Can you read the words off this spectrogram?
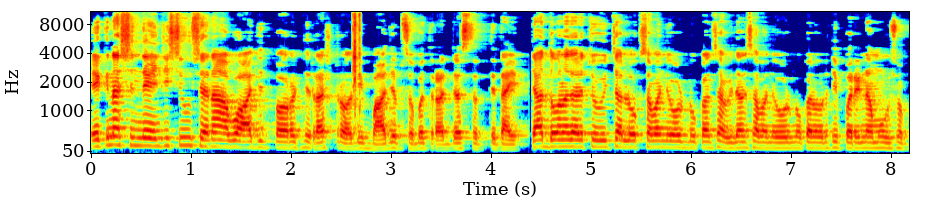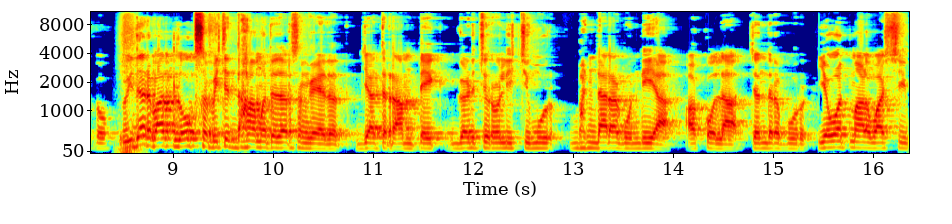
एकनाथ शिंदे यांची शिवसेना व अजित पवारांची राष्ट्रवादी भाजपसोबत राज्यात सत्तेत आहे. त्या दोन हजार चोवीसच्या लोकसभा निवडणुकांचा विधानसभा निवडणुकांवरती परिणाम होऊ शकतो. विदर्भात लोकसभेचे दहा मतदारसंघ येतात. ज्यात रामटेक गडचिरोली चिमूर भंडारा गोंदिया अकोला चंद्रपूर यवतमाळ वाशिम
